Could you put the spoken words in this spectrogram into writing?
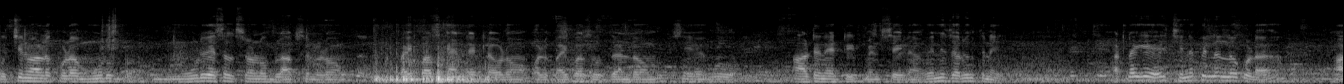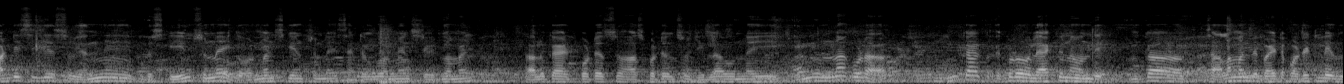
వచ్చిన వాళ్ళకు కూడా మూడు మూడు వెసల్స్లోనూ బ్లాక్స్ ఉండడం బైపాస్ క్యాండిడేట్లు అవ్వడం వాళ్ళు బైపాస్ వద్దనడం ఆల్టర్నేట్ ట్రీట్మెంట్స్ చేయడం ఇవన్నీ జరుగుతున్నాయి. అట్లాగే చిన్నపిల్లల్లో కూడా హార్ట్ డిసీజెస్ అన్నీ ఇప్పుడు స్కీమ్స్ ఉన్నాయి గవర్నమెంట్ స్కీమ్స్ ఉన్నాయి central government state government taluka headquarters hospitals జిల్లా ఉన్నాయి. ఎన్ని ఉన్నా కూడా ఇంకా ఎక్కడో లేకుండా ఉంది. ఇంకా చాలామంది బయట పడట్లేదు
